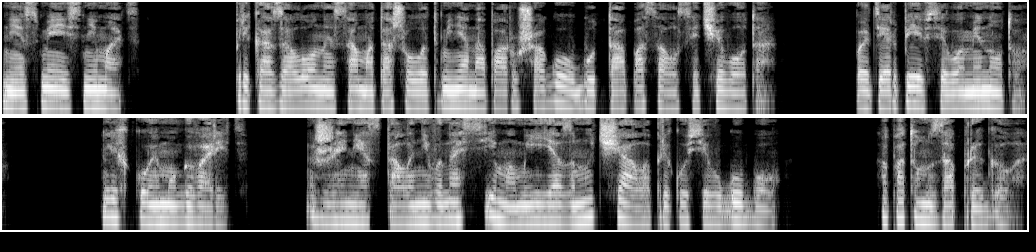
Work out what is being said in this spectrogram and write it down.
«Не смей снимать», Приказал он и сам отошел от меня на пару шагов, будто опасался чего-то. «Потерпи всего минуту». Легко ему говорить. Жжение стало невыносимым, и я замычала, прикусив губу. А потом запрыгала,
